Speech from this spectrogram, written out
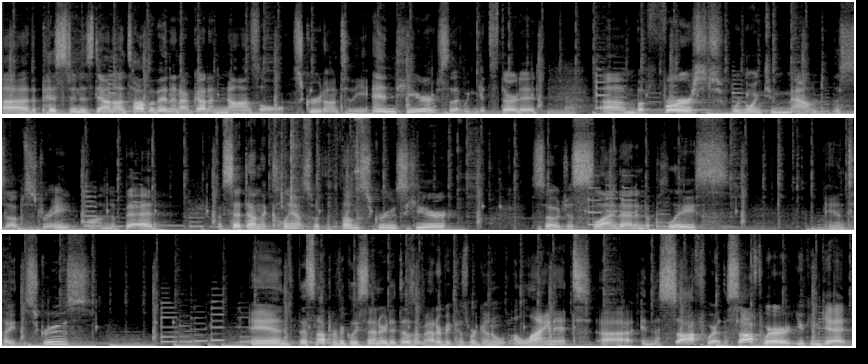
Uh, the piston is down on top of it and I've got a nozzle screwed onto the end here so that we can get started. Um, but first, we're going to mount the substrate on the bed. I've set down the clamps with the thumb screws here. So just slide that into place and tighten the screws. And that's not perfectly centered. It doesn't matter because we're gonna align it uh, in the software. The software you can get,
